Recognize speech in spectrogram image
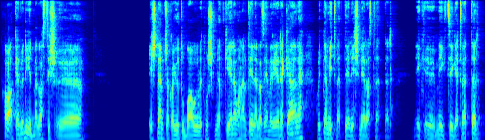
ha van kedved, írd meg azt is, és nem csak a YouTube algoritmus miatt kérem, hanem tényleg azért, mert érdekelne, hogy te mit vettél és miért azt vetted. Még, még céget vetted.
